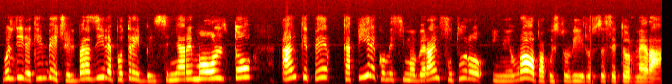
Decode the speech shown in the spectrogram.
Vuol dire che invece il Brasile potrebbe insegnare molto anche per capire come si muoverà in futuro in Europa questo virus se tornerà,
